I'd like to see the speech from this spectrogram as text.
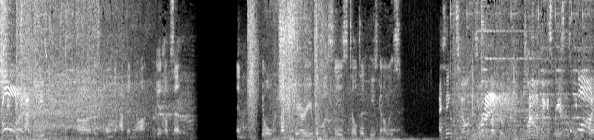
think he's happy. Uh, is going to happen. not get upset. And he will win. That's If he- very If he stays tilted, he's gonna lose. I think tilt is one of like the one of the biggest reasons people quit.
